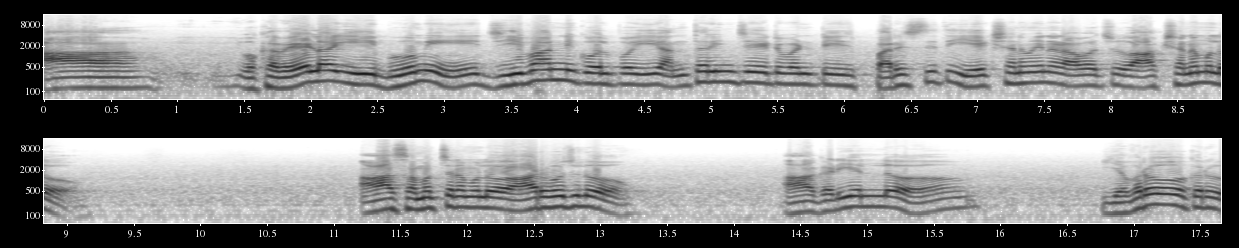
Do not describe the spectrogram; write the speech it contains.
ఆ ఒకవేళ ఈ భూమి జీవాన్ని కోల్పోయి అంతరించేటువంటి పరిస్థితి ఏ క్షణమైనా రావచ్చు. ఆ క్షణములో ఆ సంవత్సరములో ఆ రోజులో ఆ గడియల్లో ఎవరో ఒకరు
